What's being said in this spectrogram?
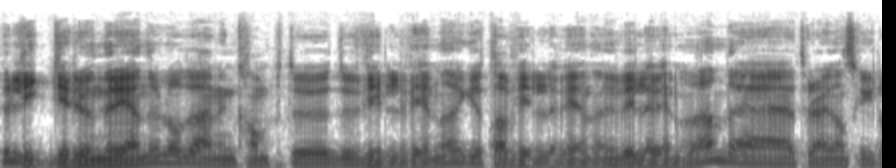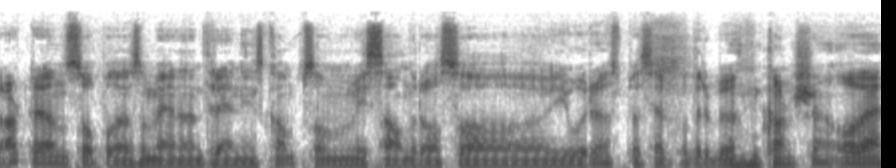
du ligger under 1-0, og det er en kamp du, du vil vinne. Gutta ville vinne, vil vinne den, det tror jeg er ganske klart. En så på det som en, en treningskamp, som visse andre også gjorde. Spesielt på tribunen, kanskje. Og det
